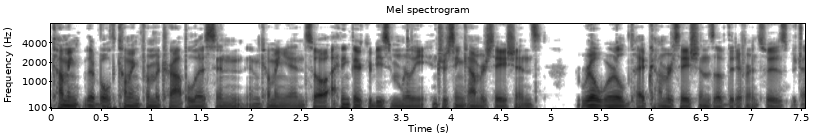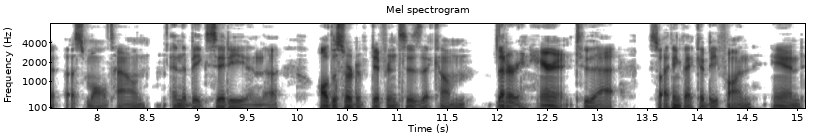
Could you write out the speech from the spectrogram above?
coming they're both coming from Metropolis and, and coming in. So I think there could be some really interesting conversations, real world type conversations of the differences between a small town and the big city and the all the sort of differences that come that are inherent to that. So I think that could be fun. And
